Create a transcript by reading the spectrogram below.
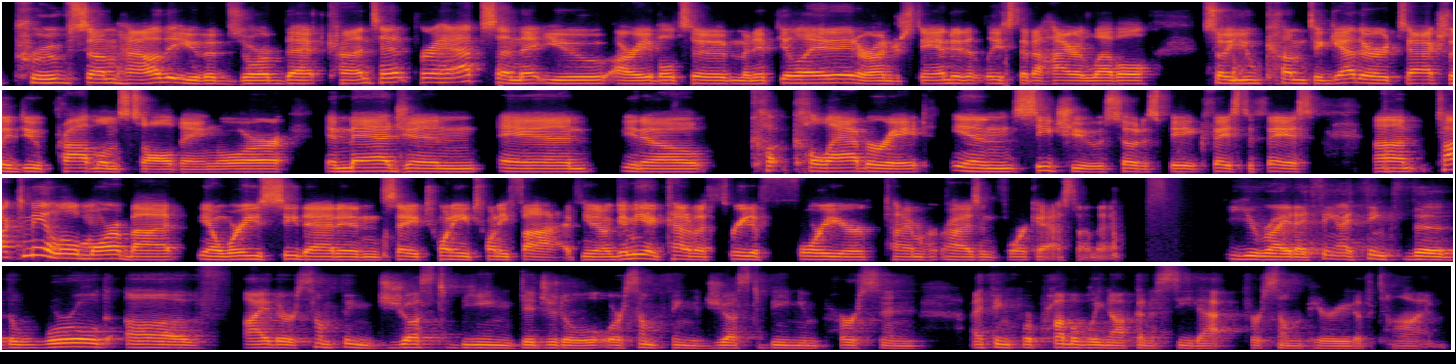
prove somehow that you've absorbed that content perhaps and that you are able to manipulate it or understand it at least at a higher level. So you come together to actually do problem solving or imagine and you know co- collaborate in situ so to speak face to face um, talk to me a little more about you know where you see that in say 2025. You know, give me a kind of a three to four year time horizon forecast on that. You're right. I think I think the the world of either something just being digital or something just being in person. I think we're probably not going to see that for some period of time.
